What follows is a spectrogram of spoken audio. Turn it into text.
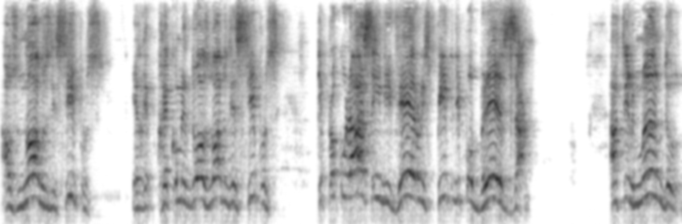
aos novos discípulos, ele recomendou aos novos discípulos que procurassem viver o espírito de pobreza, afirmando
